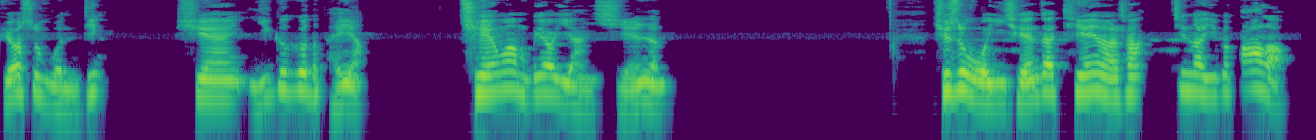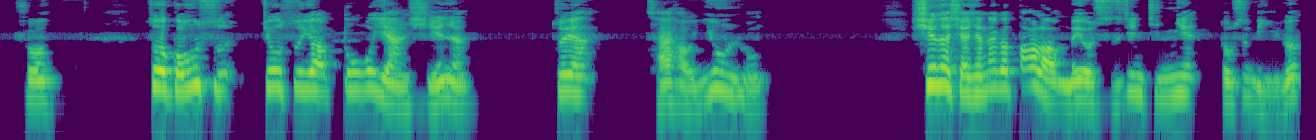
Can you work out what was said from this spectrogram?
主要是稳定，先一个个的培养，千万不要养闲人。其实我以前在天涯上见到一个大佬说，做公司就是要多养闲人，这样才好用人。现在想想，那个大佬没有实践经验，都是理论。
